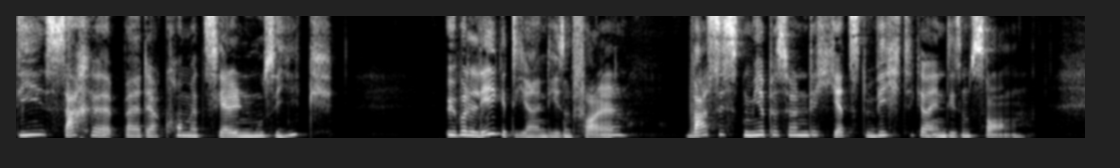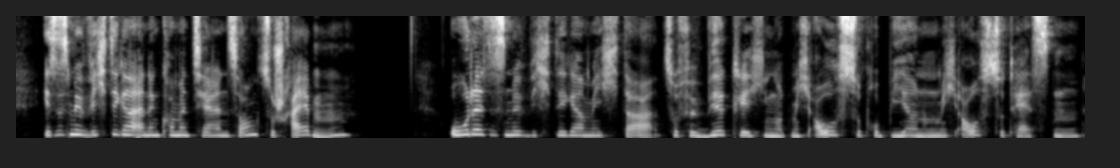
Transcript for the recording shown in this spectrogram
die Sache bei der kommerziellen Musik. Überlege dir in diesem Fall, was ist mir persönlich jetzt wichtiger in diesem Song? Ist es mir wichtiger, einen kommerziellen Song zu schreiben, oder ist es mir wichtiger, mich da zu verwirklichen und mich auszuprobieren und mich auszutesten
